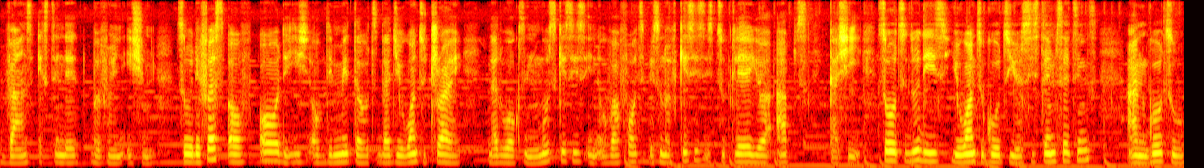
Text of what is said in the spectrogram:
Revanced extended buffering issue. So the first of all the issue of the methods that you want to try that works in most cases in over 40 percent of cases is to clear your apps cache. So to do this you want to go to your system settings and go to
